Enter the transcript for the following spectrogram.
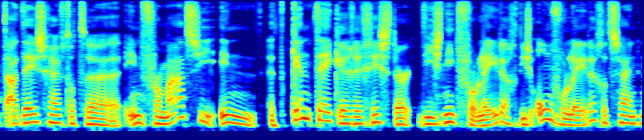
het AD schrijft dat eh, informatie in het kentekenregister... die is niet volledig, die is onvolledig. Dat zijn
